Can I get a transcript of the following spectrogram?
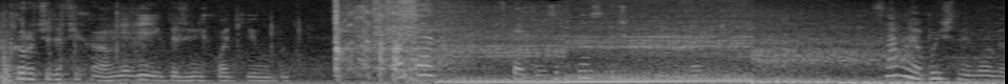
Ну, короче, дофига, у меня денег даже не хватило бы. А так, сколько? За 15 тысяч купили, да? Самый обычный номер.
